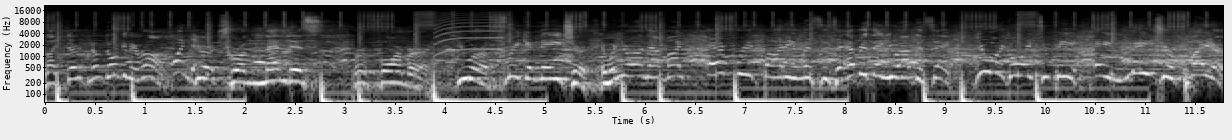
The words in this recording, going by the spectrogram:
Like, no, don't get me wrong. One day. You're a tremendous performer. You are a freak of nature. And when you're on that mic, everybody listens to everything you have to say. You are going to be a major player.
